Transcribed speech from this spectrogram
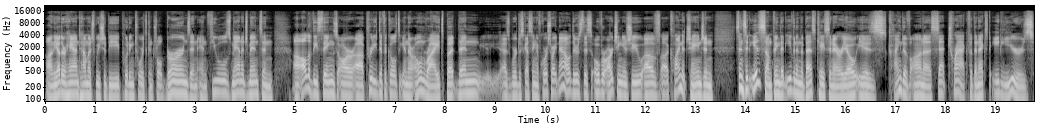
on the other hand, how much we should be putting towards controlled burns and, and fuels management. And uh, all of these things are uh, pretty difficult in their own right. But then, as we're discussing, of course, right now, there's this overarching issue of uh, climate change. And since it is something that, even in the best case scenario, is kind of on a set track for the next 80 years,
